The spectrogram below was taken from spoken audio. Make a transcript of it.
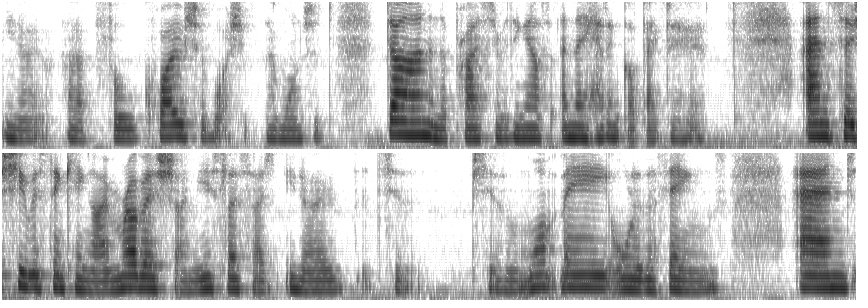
you know, a full quote of what she, they wanted done and the price and everything else, and they hadn't got back to her. And so she was thinking, I'm rubbish, I'm useless, I, you know, she, she doesn't want me, all of the things. And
